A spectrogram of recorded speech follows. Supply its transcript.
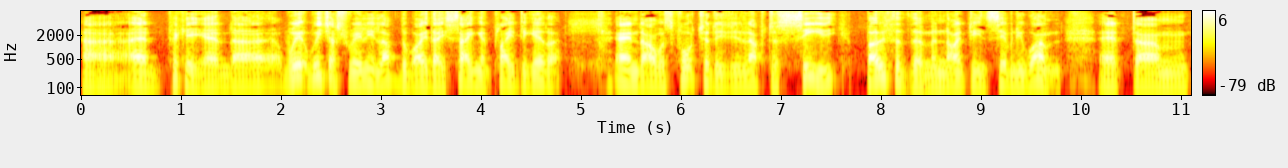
uh, and picking, and uh, we we just really loved the way they sang and played together, and I was fortunate enough to see both of them in 1971 at um,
